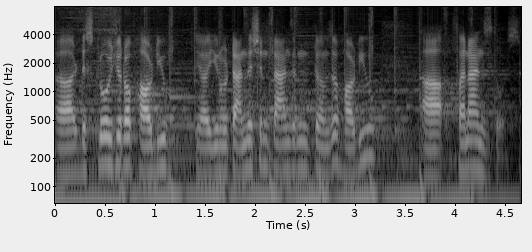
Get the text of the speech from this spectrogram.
uh, disclosure of how do you uh, you know transition plans in terms of how do you uh, finance those.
